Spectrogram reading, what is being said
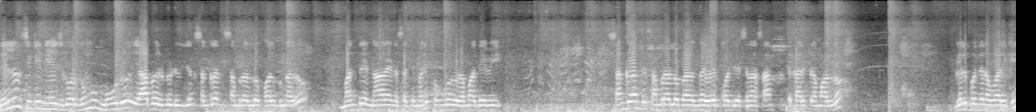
నెల్లూరు సిటీ నియోజకవర్గము మూడు యాభై రెండు డివిజన్ సంక్రాంతి సంబరాల్లో పాల్గొన్నారు మంత్రి నారాయణ సత్యమణి పొంగూరు రమాదేవి. సంక్రాంతి సంబరాల్లో భాగంగా ఏర్పాటు చేసిన సాంస్కృతిక కార్యక్రమాల్లో గెలుపొందిన వారికి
